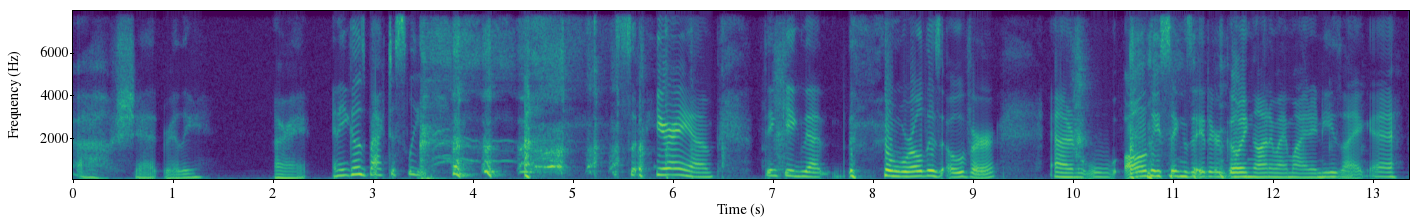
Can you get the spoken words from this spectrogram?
"Oh shit, really? All right." And he goes back to sleep. so here I am, thinking that the world is over, and all these things that are going on in my mind, and he's like, "Eh."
